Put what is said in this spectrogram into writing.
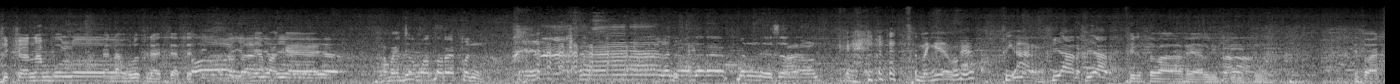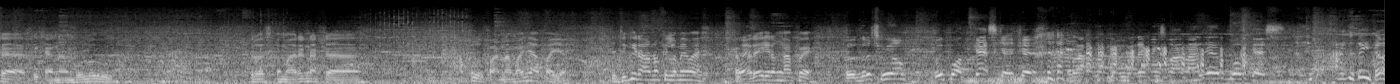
360 360 derajat. Jadi Oh iya iya pakai iya, iya. apa itu? Kacamata Reben. Kacamata Reben ya senengnya apa ya VR VR VR. virtual reality Ah. itu. Itu ada 360 terus kemarin ada aku lupa namanya apa ya jadi kira ono filmnya mas gambarnya ireng kabeh Tuh, terus gue gue podcast kayak kayak rahmat gambar yang suaranya podcast. aku ya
